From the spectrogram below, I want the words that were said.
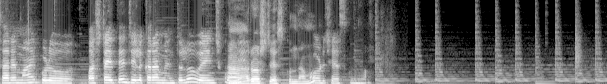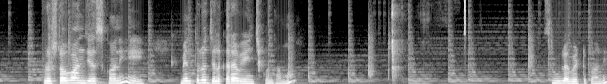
సరేమ్మా ఇప్పుడు ఫస్ట్ అయితే జీలకర్ర మెంతులు ఆ, వేయించుకొని రోస్ట్ చేసుకుందాము. పొడి చేసుకుందాం. ఇప్పుడు స్టవ్ ఆన్ చేసుకొని మెంతులు జీలకర్ర వేయించుకుందాము. సిమ్లో పెట్టుకొని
